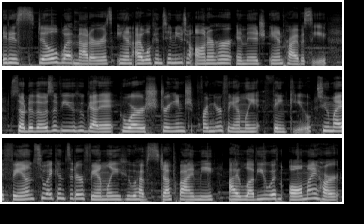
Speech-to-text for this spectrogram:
It is still what matters, and I will continue to honor her image and privacy. So, to those of you who get it, who are estranged from your family, thank you. To my fans who I consider family who have stuck by me, I love you with all my heart.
